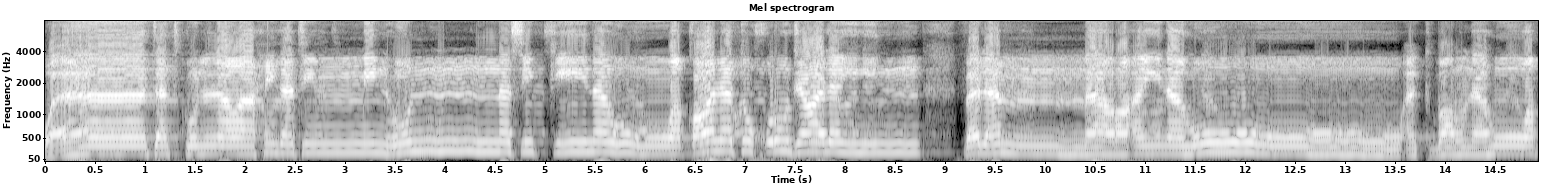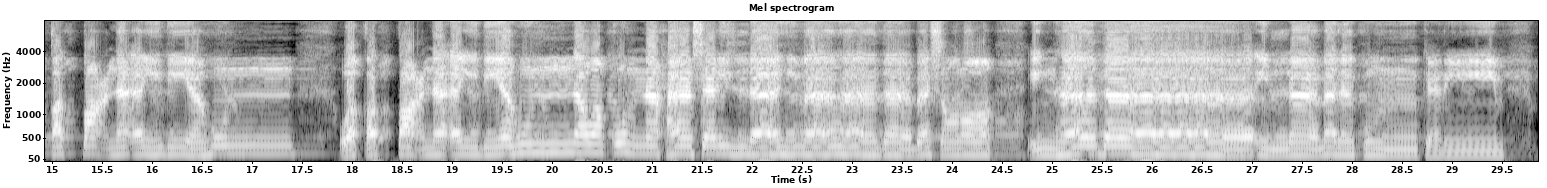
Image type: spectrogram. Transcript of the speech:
وآتت كل واحدة منهن سكينا وقال تخرج عليهن. فلما رأينه أكبرنه وقطعن أيديهن وقطعن أيديهن وقلن حاش لله ما هذا بشرا إن هذا إلا ملك كريم.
